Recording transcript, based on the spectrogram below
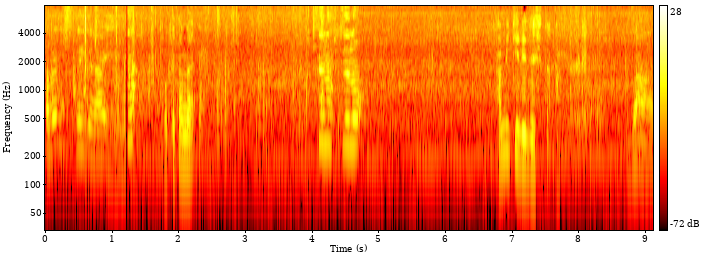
壁についてない持ってかない。普通の普通の。紙切りでした。残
